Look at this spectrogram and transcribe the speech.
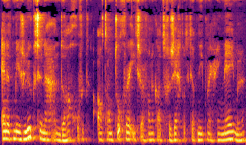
En het mislukte na een dag, of ik althans toch weer iets waarvan ik had gezegd dat ik dat niet meer ging nemen.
